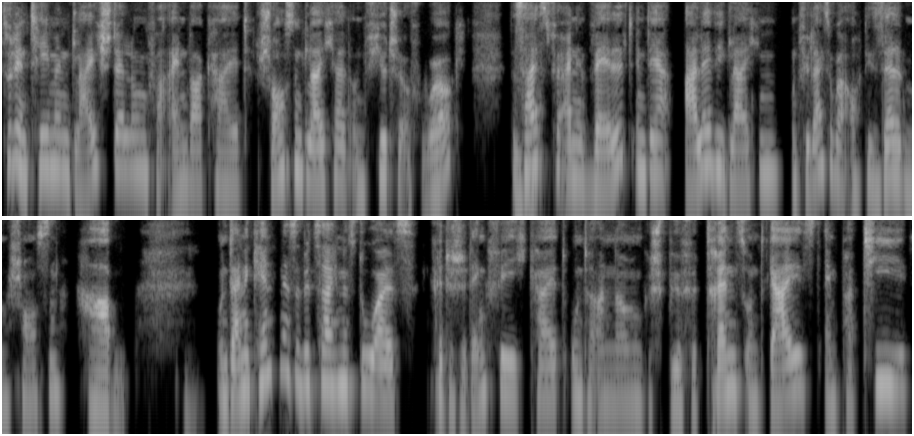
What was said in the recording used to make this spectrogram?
zu den Themen Gleichstellung, Vereinbarkeit, Chancengleichheit und Future of Work. Das mhm. heißt, für eine Welt, in der alle die gleichen und vielleicht sogar auch dieselben Chancen haben. Mhm. Und deine Kenntnisse bezeichnest du als kritische Denkfähigkeit, unter anderem Gespür für Trends und Geist, Empathie,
